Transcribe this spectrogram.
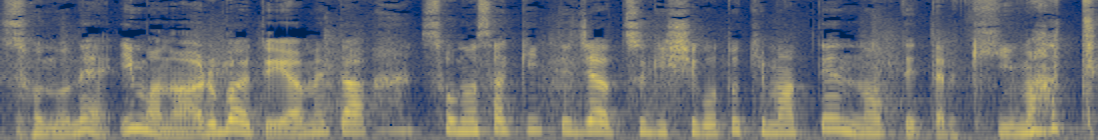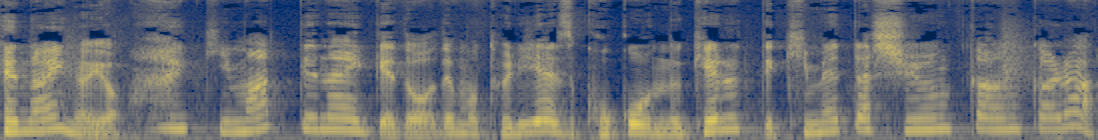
そのね、今のアルバイト辞めた、その先ってじゃあ次仕事決まってんのって言ったら決まってないのよ。決まってないけど、でもとりあえずここを抜けるって決めた瞬間から、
